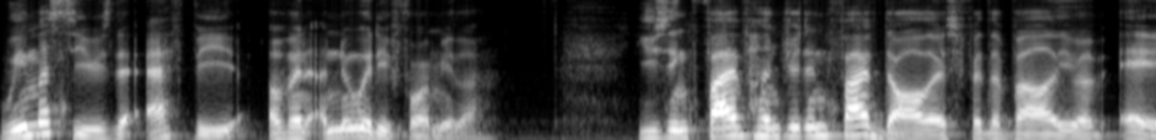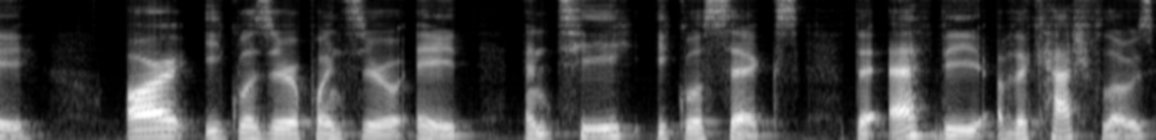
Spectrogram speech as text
We must use the FV of an annuity formula. Using $505 for the value of A, R equals 0.08 and T equals 6, the FV of the cash flows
